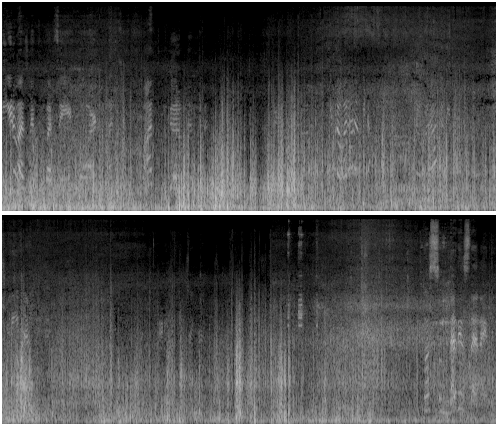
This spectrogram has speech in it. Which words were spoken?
दीड वाजले दुपारचे पण अजिबात गरम नाही होत. ही प्रवरा नदी ना? प्रवरा नदी. street आहे. खूप सुंदर दिसतंय ना इथे.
